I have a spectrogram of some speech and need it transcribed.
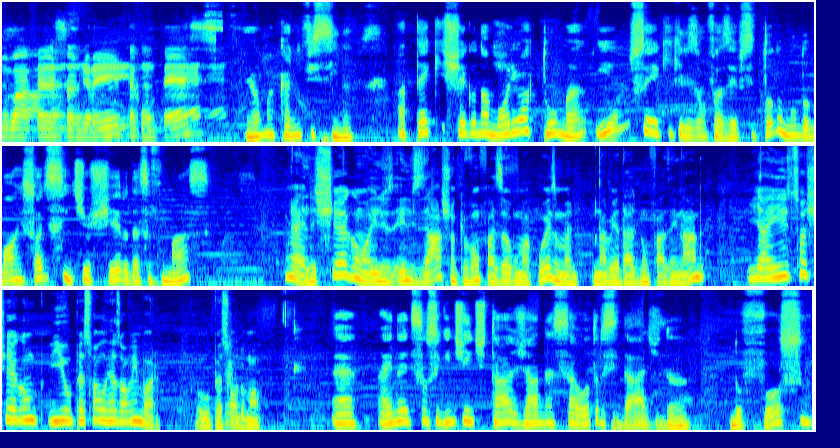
Uma batalha sangrenta acontece. é uma carnificina. Até que chega o Namoro e o Atuma. E eu não sei o que, que eles vão fazer. Se todo mundo morre só de sentir o cheiro dessa fumaça. É, eles chegam, eles, eles acham que vão fazer alguma coisa, mas na verdade não fazem nada. E aí só chegam e o pessoal resolve ir embora. O pessoal do mal. É, aí na edição seguinte a gente tá já nessa outra cidade do, do Fosso,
